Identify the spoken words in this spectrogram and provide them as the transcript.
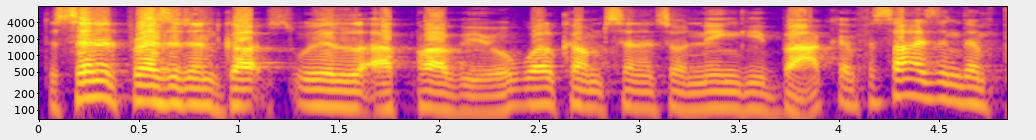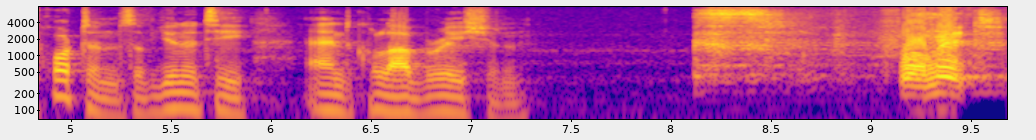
The Senate President Godswill Akpabio welcomed Senator Ningi back, emphasizing the importance of unity and collaboration. From it.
